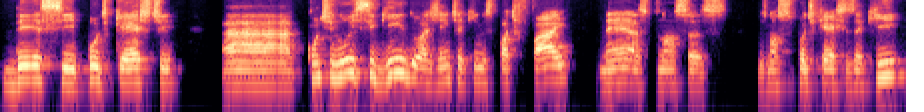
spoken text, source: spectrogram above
desse podcast. Ah, continue seguindo a gente aqui no Spotify, né, as nossas, os nossos podcasts aqui.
